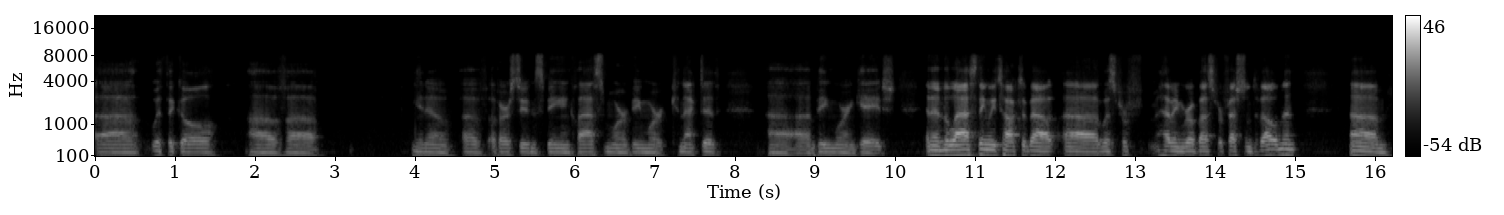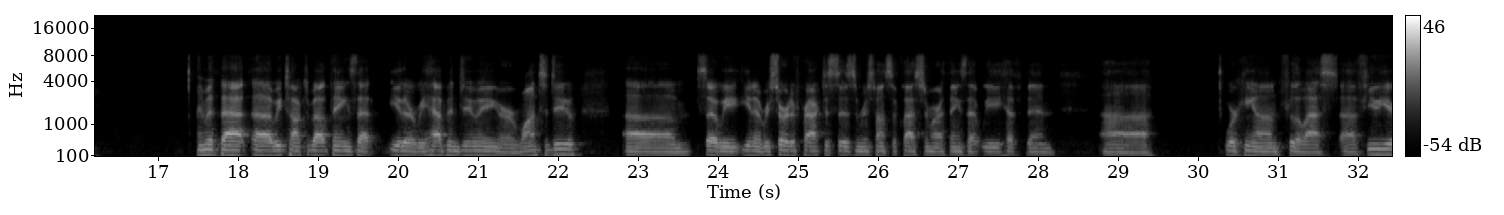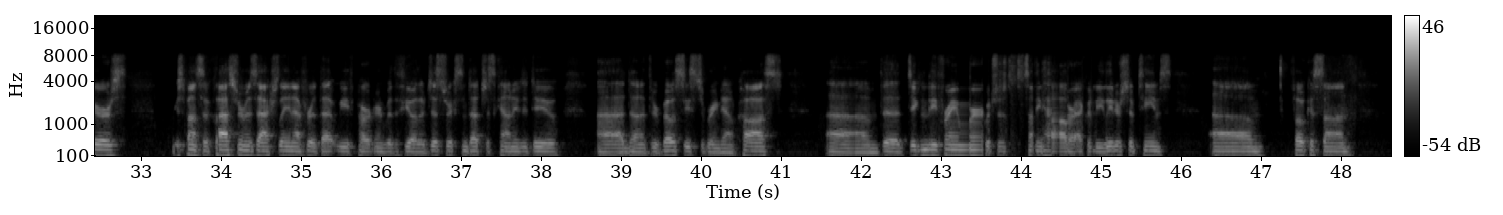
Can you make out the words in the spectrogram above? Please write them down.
with the goal of you know of of our students being in class more, being more connected, uh, being more engaged. And then the last thing we talked about uh, was prof- having robust professional development. Um, and with that, uh, we talked about things that either we have been doing or want to do. Um, so we, you know, restorative practices and responsive classroom are things that we have been uh, working on for the last uh, few years. Responsive classroom is actually an effort that we've partnered with a few other districts in Dutchess County to do, uh, done it through BOCES to bring down cost. Um, the dignity framework, which is something how our equity leadership teams um, focus on.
